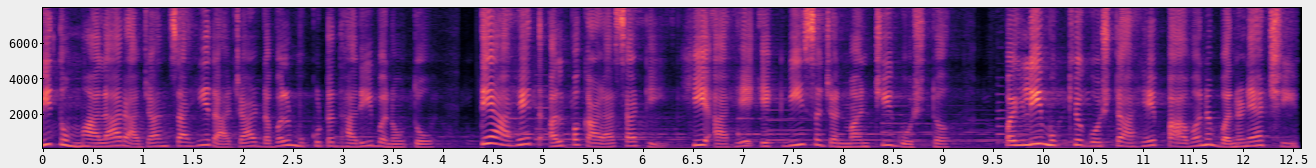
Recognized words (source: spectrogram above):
मी तुम्हाला राजांचाही राजा डबल मुकुटधारी बनवतो. ते आहेत अल्पकाळासाठी. ही आहे एकवीस जन्मांची गोष्ट. पहिली मुख्य गोष्ट आहे पावन बनण्याची.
